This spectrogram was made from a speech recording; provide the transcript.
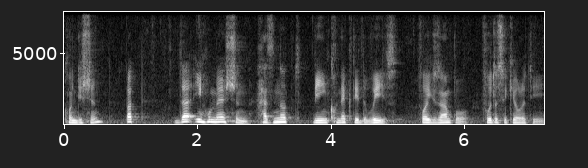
condition, but the information has not been connected with, for example, food security,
